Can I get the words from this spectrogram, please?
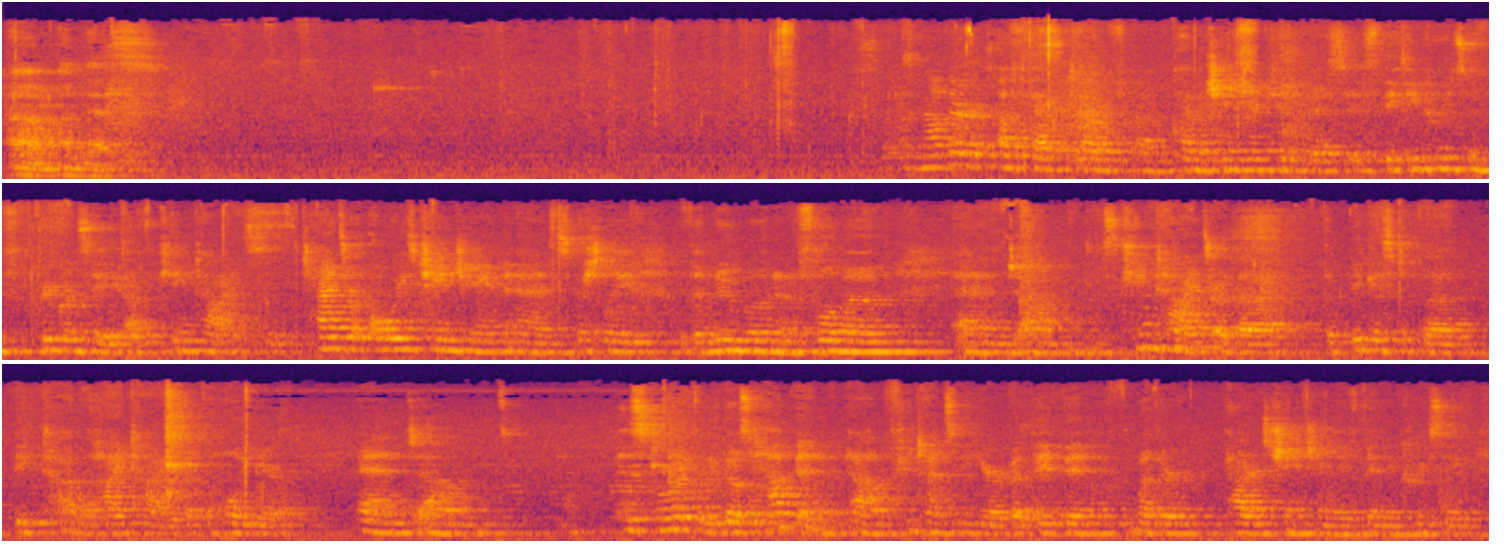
um, on this. Another effect of um, climate change in this is the increase in frequency of king tides. So tides are always changing, and especially with a new moon and a full moon, and um, these king tides are the, the biggest of the big tide, the high tides of the whole year. And um, historically, those happen um, a few times a year, but they've been, weather patterns changing, they've been increasing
